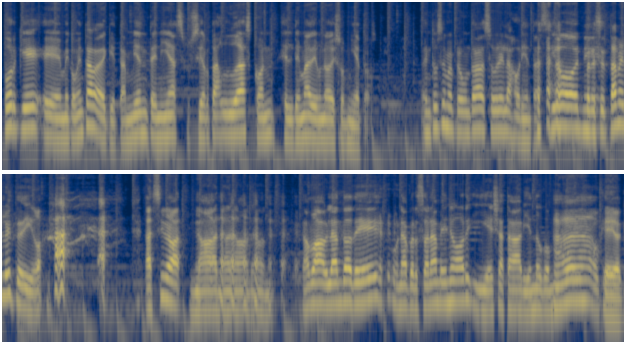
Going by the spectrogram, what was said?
porque eh, me comentaba de que también tenía sus ciertas dudas con el tema de uno de sus nietos. Entonces me preguntaba sobre las orientaciones. Presentámelo y te digo. Así no va. No, no, no, no. Estamos hablando de una persona menor y ella estaba viendo como Ah, ok, ok,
